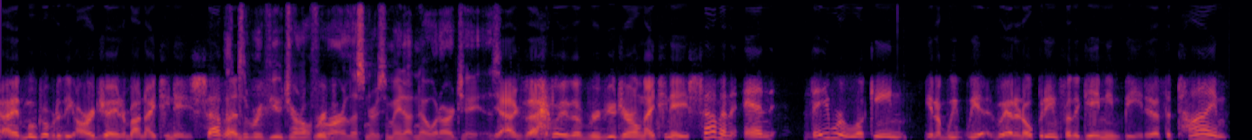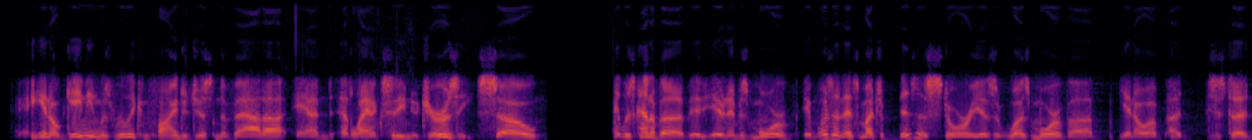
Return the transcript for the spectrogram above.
I had moved over to the RJ in about 1987. That's the Review Journal for Rev- our listeners who may not know what RJ is. Yeah, exactly. The Review Journal 1987, and they were looking. You know, we we we had an opening for the gaming beat, and at the time, you know, gaming was really confined to just Nevada and Atlantic City, New Jersey. So it was kind of a, it, it was more. It wasn't as much a business story as it was more of a, you know, a, a just a,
